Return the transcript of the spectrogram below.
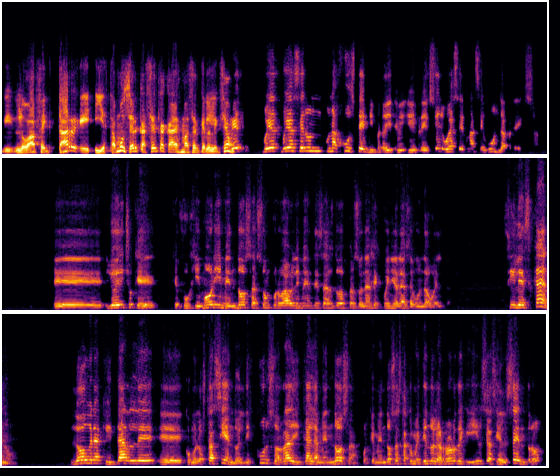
¿lo va a afectar? Y, estamos cerca, cerca, cada vez más cerca de la elección. Voy a, hacer un, ajuste en mi, predicción y voy a hacer una segunda predicción. Eh, yo he dicho que, Fujimori y Mendoza son probablemente esas dos personajes que pueden a la segunda vuelta. Si Lescano logra quitarle, eh, como lo está haciendo, el discurso radical a Mendoza, porque Mendoza está cometiendo el error de irse hacia el centro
